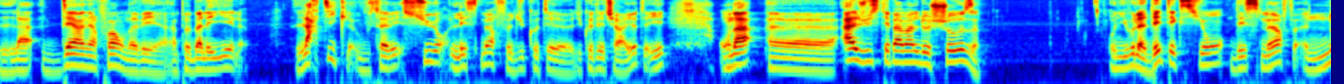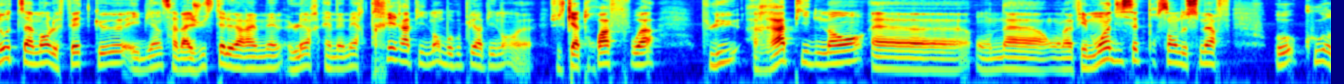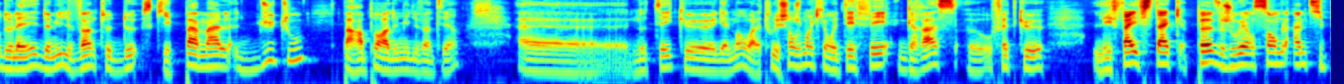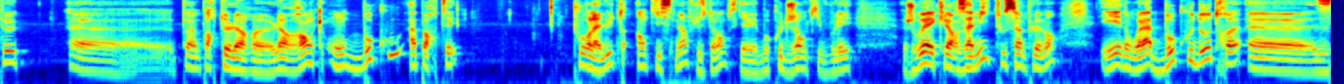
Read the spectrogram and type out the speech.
la dernière fois, on avait un peu balayé l'article, vous savez, sur les Smurfs du côté du côté de Chariot. Et on a euh, ajusté pas mal de choses au niveau de la détection des Smurfs, notamment le fait que eh bien, ça va ajuster leur, MMR très rapidement, beaucoup plus rapidement, euh, jusqu'à trois fois plus rapidement. Euh, on, a, on a fait moins 17% de Smurfs au cours de l'année 2022, ce qui est pas mal du tout par rapport à 2021. Euh, notez que également voilà tous les changements qui ont été faits grâce au fait que les five stacks peuvent jouer ensemble un petit peu, peu importe leur, leur rank, ont beaucoup apporté pour la lutte anti-smurf justement parce qu'il y avait beaucoup de gens qui voulaient jouer avec leurs amis tout simplement et donc voilà beaucoup d'autres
